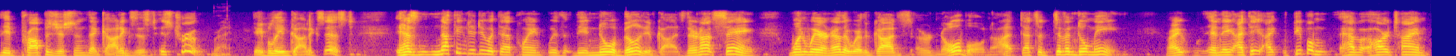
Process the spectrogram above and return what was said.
the proposition that God exists is true. Right. They believe God exists. It has nothing to do at that point with the knowability of gods. They're not saying one way or another whether gods are knowable or not. That's a different domain, right? And they, I think, I, people have a hard time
